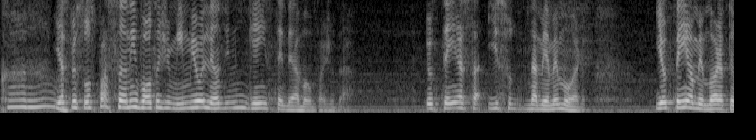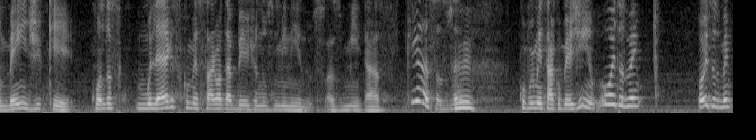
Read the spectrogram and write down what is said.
Caramba. E as pessoas passando em volta de mim, me olhando e ninguém estender a mão pra ajudar. Eu tenho essa, isso na minha memória. E eu tenho a memória também de que quando as mulheres começaram a dar beijo nos meninos, as, as crianças, né? Sim. Cumprimentar com beijinho. Oi, tudo bem? Oi, tudo bem?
